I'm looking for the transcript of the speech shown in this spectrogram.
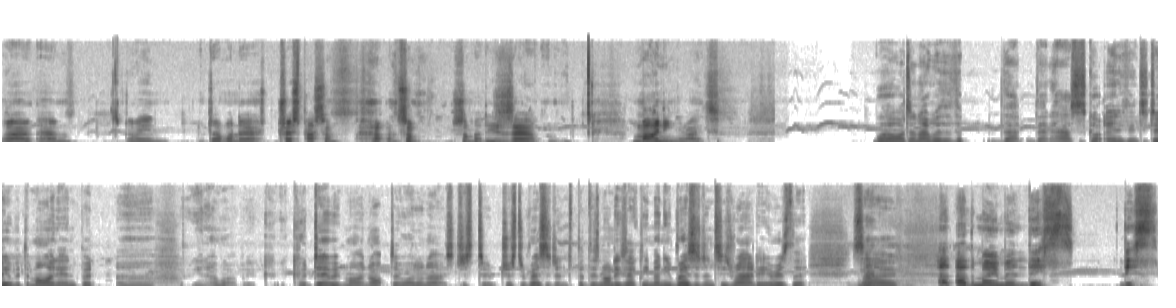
Uh, um, I mean, don't want to trespass on on some somebody's uh, mining rights. Well, I don't know whether the that that house has got anything to do with the mining, but uh, you know, well, it, it could do. It might not do. I don't know. It's just a, just a residence, but there's not exactly many residences round here, is there? So At, at the moment, this this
